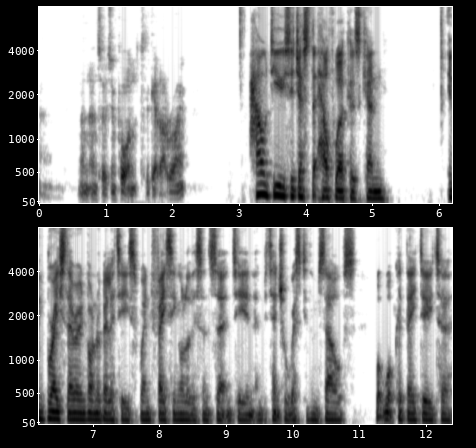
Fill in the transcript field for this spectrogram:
um, and, and so it's important to get that right. How do you suggest that health workers can embrace their own vulnerabilities when facing all of this uncertainty and, and potential risk to themselves? What what could they do to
